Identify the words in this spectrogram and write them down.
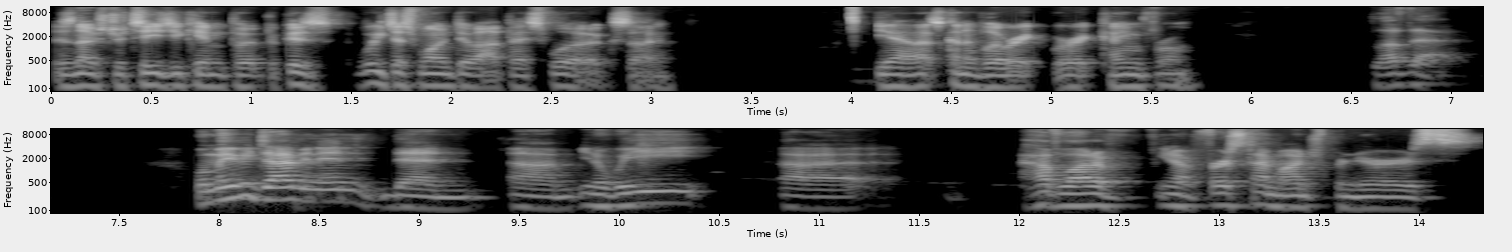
there's no strategic input because we just won't do our best work. So yeah that's kind of where it where it came from. Love that. Well maybe diving in then um, you know we uh, have a lot of you know first time entrepreneurs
